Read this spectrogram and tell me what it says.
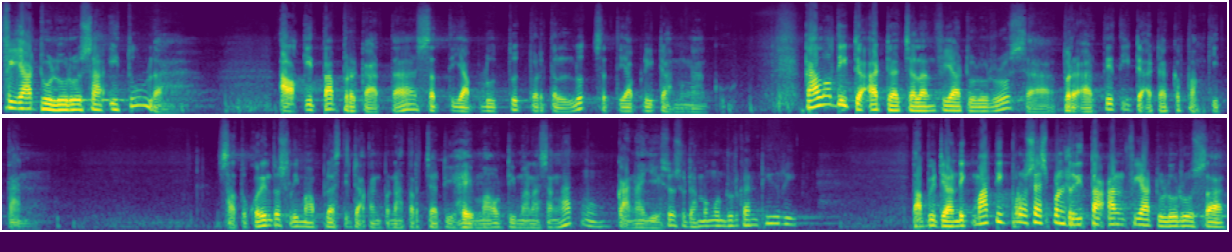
via dolorosa itulah Alkitab berkata setiap lutut bertelut, setiap lidah mengaku. Kalau tidak ada jalan via dolorosa berarti tidak ada kebangkitan. 1 Korintus 15 tidak akan pernah terjadi, hei mau di mana sangatmu? Karena Yesus sudah mengundurkan diri. Tapi dia nikmati proses penderitaan via dolorosa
